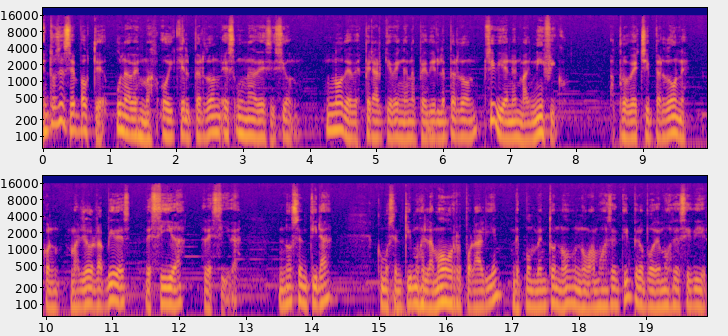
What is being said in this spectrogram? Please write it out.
Entonces sepa usted una vez más hoy que el perdón es una decisión. No debe esperar que vengan a pedirle perdón. Si vienen, magnífico. Aproveche y perdone con mayor rapidez. Decida, decida. No sentirá como sentimos el amor por alguien. De momento no, no vamos a sentir, pero podemos decidir.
